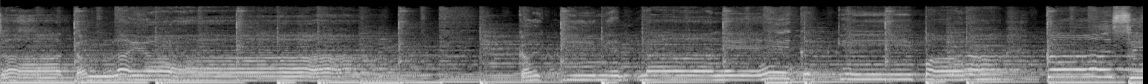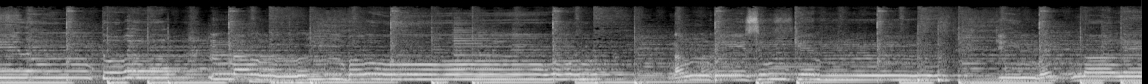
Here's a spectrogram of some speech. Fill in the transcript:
za tam la ya. Kar ki net na le kar ki para có si lung to nang bo nang đi zin ken ki niệm na le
